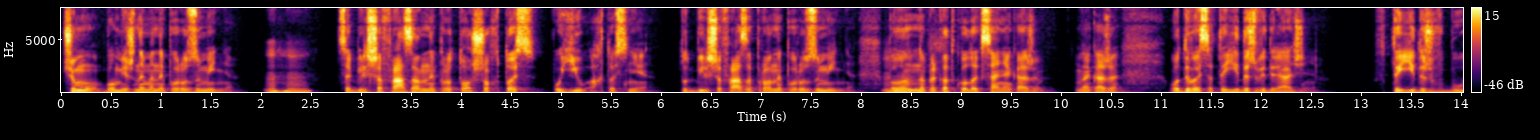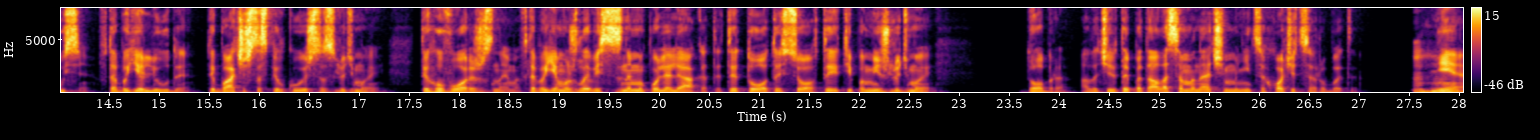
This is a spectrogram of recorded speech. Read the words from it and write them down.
Чому? Бо між ними непорозуміння. Угу. Це більше фраза не про те, що хтось поїв, а хтось ні. Тут більше фраза про непорозуміння. Бо, Мгм. наприклад, коли Ксеня каже, вона каже: От дивися, ти їдеш в відрядження, ти їдеш в бусі, в тебе є люди, ти бачишся, спілкуєшся з людьми, ти говориш з ними, в тебе є можливість з ними полялякати, ти то, ти сьо, ти, типу, між людьми. Добре, але чи ти питалася мене, чи мені це хочеться робити? Ні,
